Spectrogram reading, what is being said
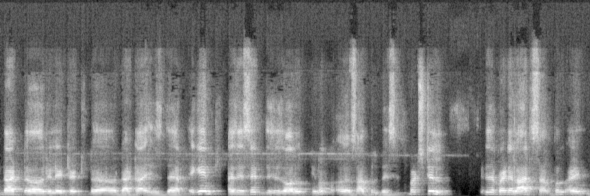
that uh, related uh, data is there. Again, as I said, this is all, you know, sample basis, but still it is a quite a large sample and,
